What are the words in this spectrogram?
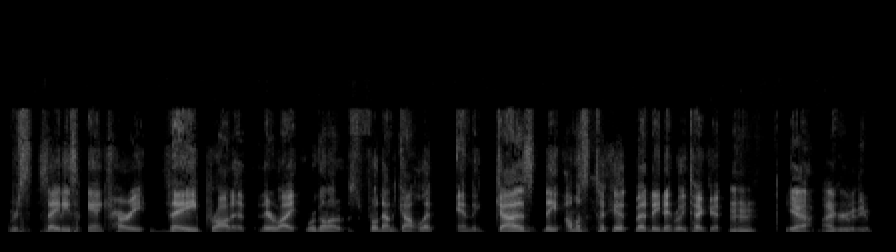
Mercedes and Kairi, they brought it. They're like, we're gonna throw down the gauntlet, and the guys they almost took it, but they didn't really take it. Mm-hmm. Yeah, I agree with you.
